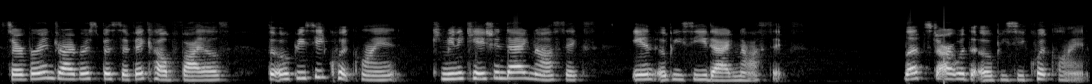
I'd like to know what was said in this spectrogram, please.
server and driver specific help files, the OPC Quick Client, communication diagnostics, and OPC diagnostics. Let's start with the OPC Quick Client.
